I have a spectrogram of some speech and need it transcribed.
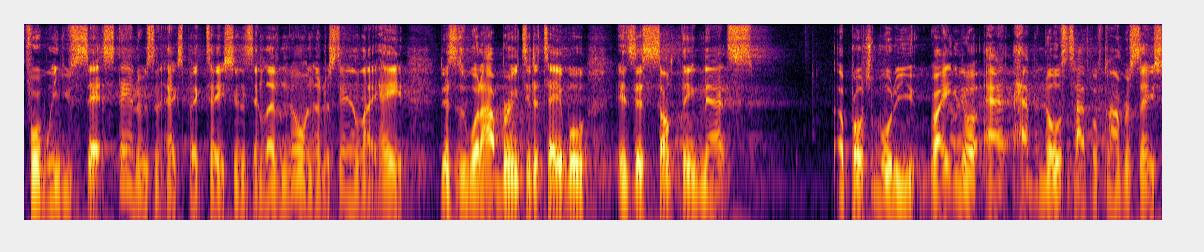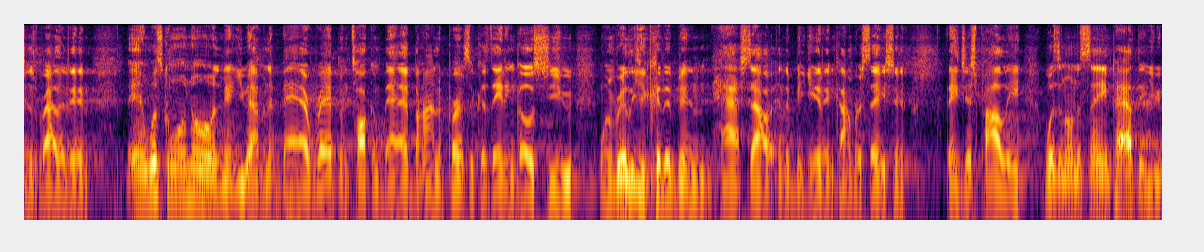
for when you set standards and expectations and let them know and understand like, hey, this is what I bring to the table. Is this something that's approachable to you, right? You know, at, having those type of conversations rather than, man, what's going on? And then you having a bad rep and talking bad behind the person because they didn't ghost you when really you could have been hashed out in the beginning conversation. They just probably wasn't on the same path as you.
